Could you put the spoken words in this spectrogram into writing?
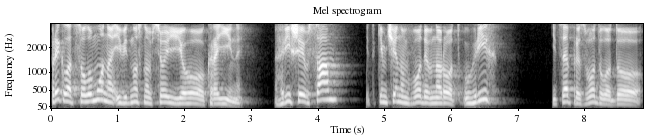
Приклад Соломона і відносно всієї його країни. Грішив сам і таким чином вводив народ у гріх, і це призводило до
